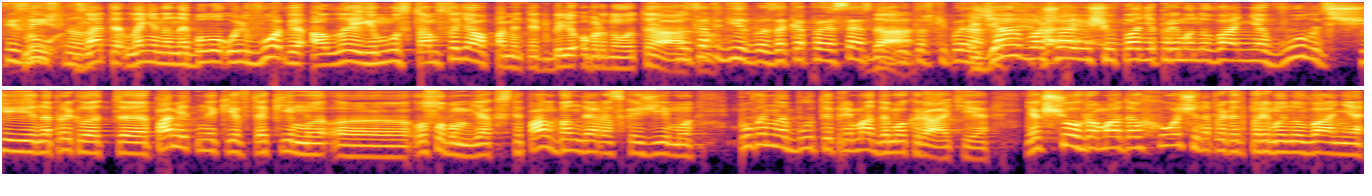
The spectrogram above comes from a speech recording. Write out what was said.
фізично. Ну, знаєте, Леніна не було у Львові, але йому там стояв пам'ятник біля оперного театру. Ну, це тоді за КПСС Да. трошки по-інакшому. Я вважаю, що в плані перейменування вулиць чи, наприклад, е, пам'ятників таким е, особам, як Степан Бандера, скажімо, повинна бути пряма демократія. Якщо громада хоче, наприклад, перейменування,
